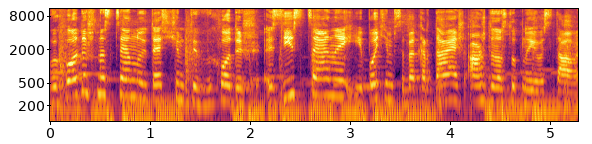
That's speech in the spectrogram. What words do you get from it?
виходиш на сцену, і те, з чим ти виходиш зі сцени, і потім себе картаєш аж до наступної вистави.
